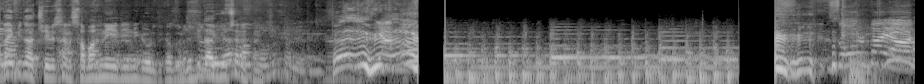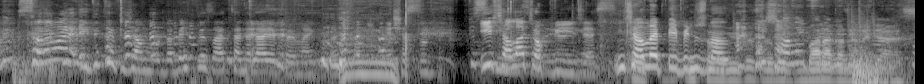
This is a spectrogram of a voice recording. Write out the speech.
Odayı bir daha çevirsene. Sabah ne yediğini gördük az önce. Bir daha gülsene kanki. Zor bayağı. Sana var ya edit yapacağım burada. Bekle zaten neler yapıyorum arkadaşlar. Yaşasın. İnşallah çok büyüyeceğiz. İnşallah hep birbirinizin alır. Bara kazanacağız.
